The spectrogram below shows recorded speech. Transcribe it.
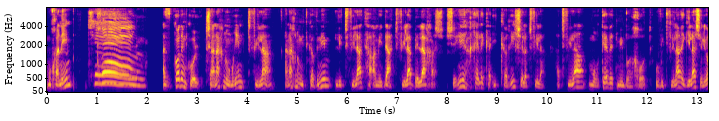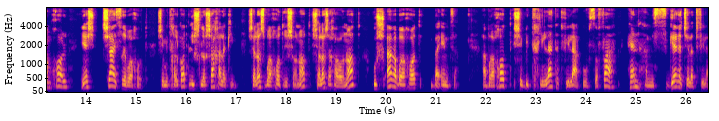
מוכנים? כן. אז קודם כל, כשאנחנו אומרים תפילה, אנחנו מתכוונים לתפילת העמידה, תפילה בלחש, שהיא החלק העיקרי של התפילה. התפילה מורכבת מברכות, ובתפילה רגילה של יום חול יש 19 ברכות, שמתחלקות לשלושה חלקים. שלוש ברכות ראשונות, שלוש אחרונות, ושאר הברכות באמצע. הברכות שבתחילת התפילה ובסופה הן המסגרת של התפילה.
